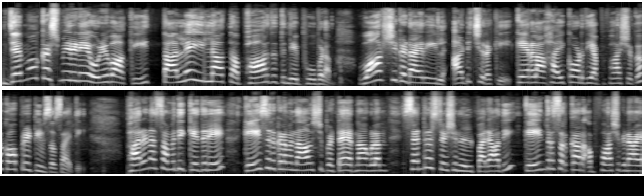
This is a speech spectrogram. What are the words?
ജമ്മു കശ്മീരിനെ ഒഴിവാക്കി തലയില്ലാത്ത ഭാരതത്തിന്റെ ഭൂപടം വാർഷിക ഡയറിയിൽ അടിച്ചിറക്കി കേരള ഹൈക്കോടതി അഭിഭാഷക കോപ്പറേറ്റീവ് സൊസൈറ്റി. ഭരണസമിതിക്കെതിരെ കേസെടുക്കണമെന്നാവശ്യപ്പെട്ട് എറണാകുളം സെൻട്രൽ സ്റ്റേഷനിൽ പരാതി കേന്ദ്ര സർക്കാർ അഭിഭാഷകനായ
